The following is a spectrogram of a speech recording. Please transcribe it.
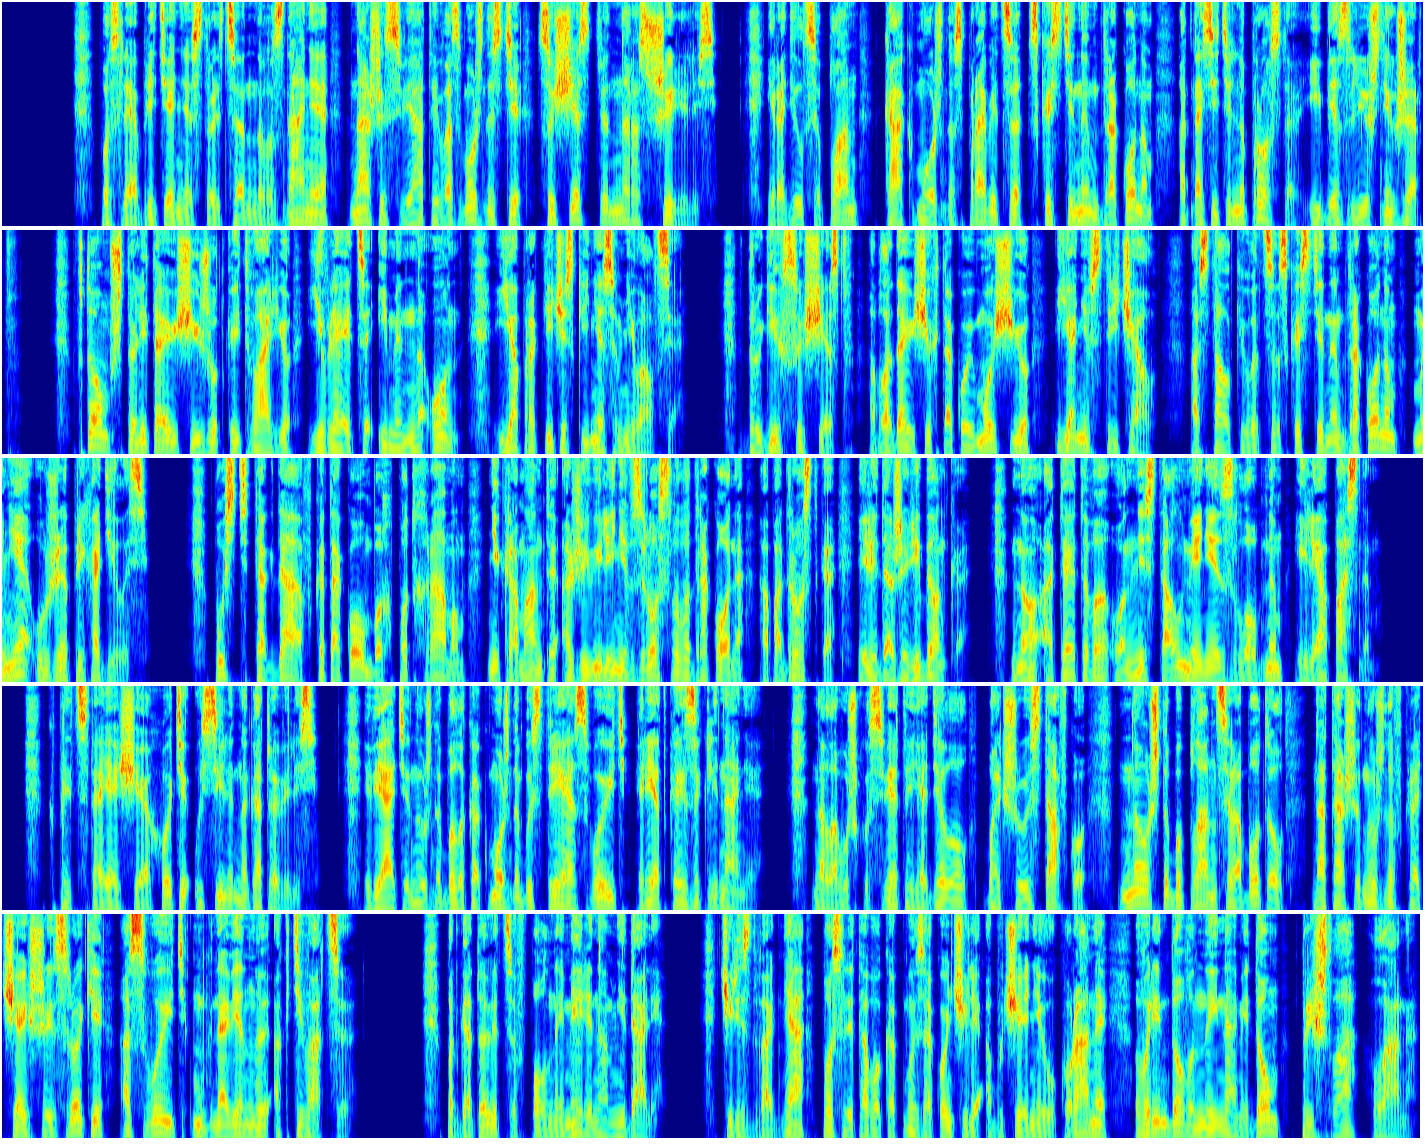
После обретения столь ценного знания наши святые возможности существенно расширились, и родился план, как можно справиться с костяным драконом относительно просто и без лишних жертв. В том, что летающей жуткой тварью является именно он, я практически не сомневался. Других существ, обладающих такой мощью, я не встречал, а сталкиваться с костяным драконом мне уже приходилось. Пусть тогда в катакомбах под храмом некроманты оживили не взрослого дракона, а подростка или даже ребенка, но от этого он не стал менее злобным или опасным. К предстоящей охоте усиленно готовились. Виате нужно было как можно быстрее освоить редкое заклинание. На ловушку света я делал большую ставку, но чтобы план сработал, Наташе нужно в кратчайшие сроки освоить мгновенную активацию. Подготовиться в полной мере нам не дали. Через два дня после того, как мы закончили обучение у Кураны, в арендованный нами дом пришла Лана.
